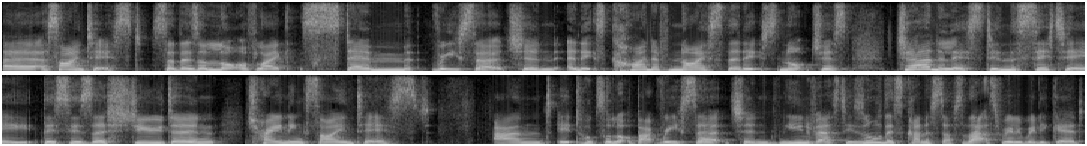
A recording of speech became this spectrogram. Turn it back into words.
uh, a scientist. So there's a lot of like STEM research, and, and it's kind of nice that it's not just journalist in the city. This is a student training scientist, and it talks a lot about research and universities and all this kind of stuff. So that's really, really good.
